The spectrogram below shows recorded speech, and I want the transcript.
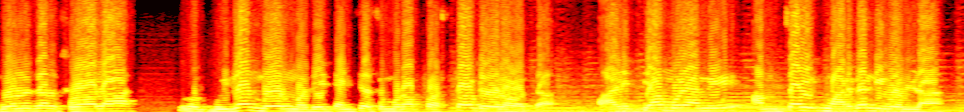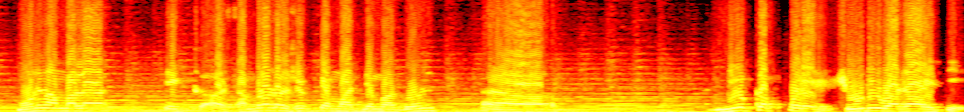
दोन हजार सोळाला विधान भवनमध्ये त्यांच्यासमोर हा प्रस्ताव ठेवला होता. आणि त्यामुळे आम्ही आमचा एक मार्ग निवडला. म्हणून आम्हाला एक सम्राट अशोकच्या माध्यमातून न्यू कप परेड शिवडी वाडा येते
